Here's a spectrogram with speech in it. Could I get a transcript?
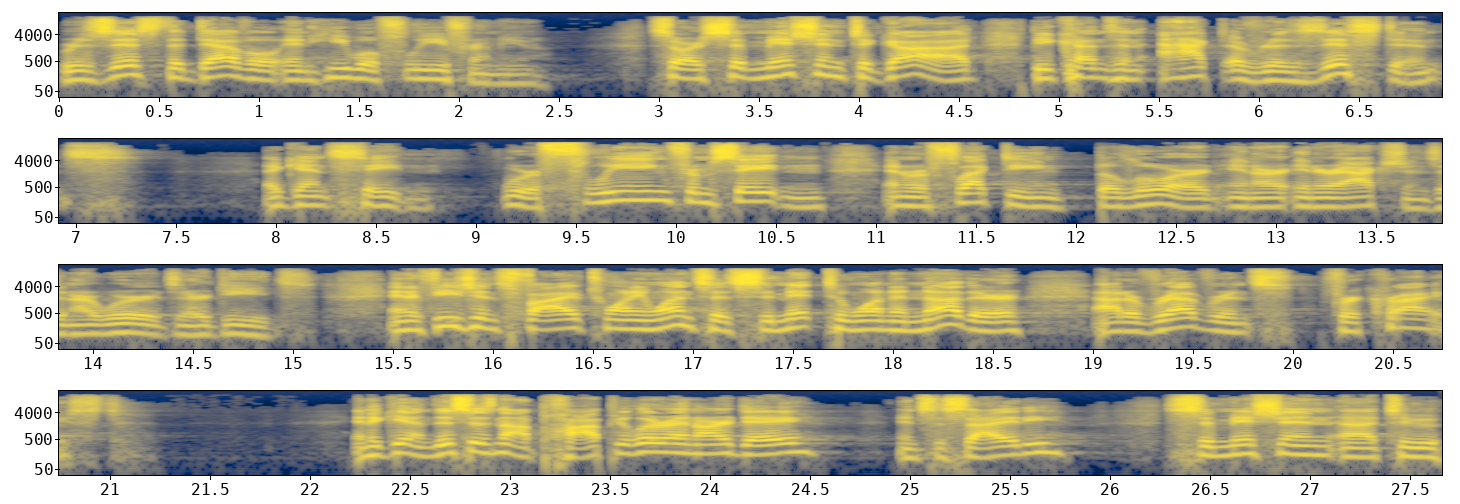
resist the devil, and he will flee from you. So our submission to God becomes an act of resistance against Satan. We're fleeing from Satan and reflecting the Lord in our interactions, in our words, in our deeds. And Ephesians 5:21 says submit to one another out of reverence for Christ. And again, this is not popular in our day in society. Submission uh, to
